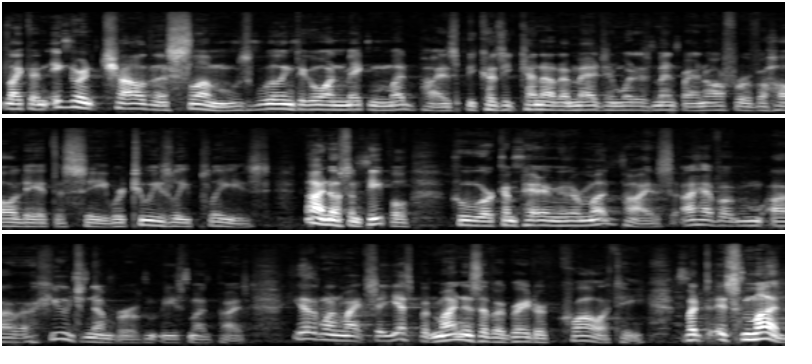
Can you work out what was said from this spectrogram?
like an ignorant child in a slum who's willing to go on making mud pies because he cannot imagine what is meant by an offer of a holiday at the sea. We're too easily pleased. Now, I know some people who are comparing their mud pies. I have a, a, huge number of these mud pies. The other one might say, yes, but mine is of a greater quality. But it's mud.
